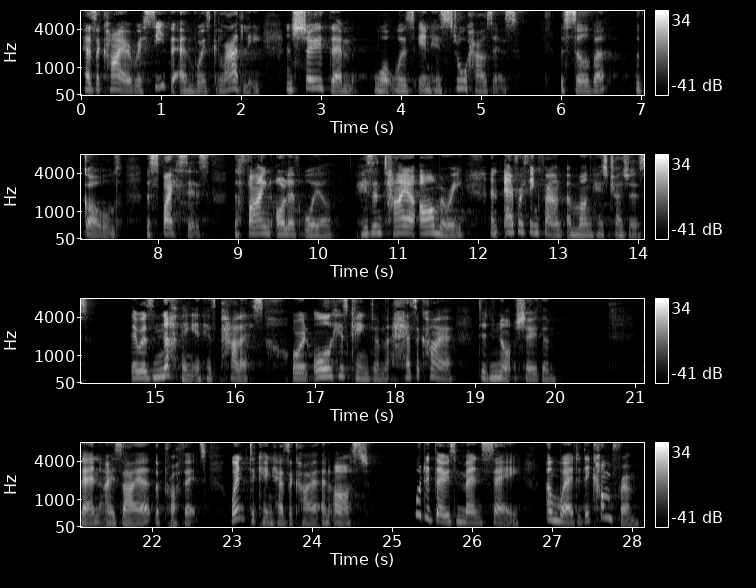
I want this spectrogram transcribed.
Hezekiah received the envoys gladly and showed them what was in his storehouses the silver, the gold, the spices, the fine olive oil, his entire armory, and everything found among his treasures. There was nothing in his palace or in all his kingdom that Hezekiah did not show them. Then Isaiah the prophet went to King Hezekiah and asked, What did those men say, and where did they come from?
